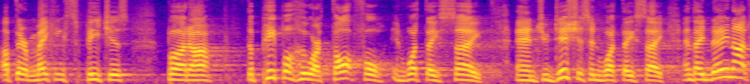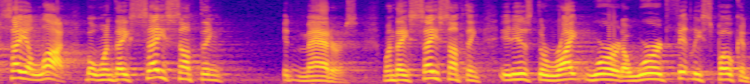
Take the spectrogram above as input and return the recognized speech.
up there making speeches, but uh, the people who are thoughtful in what they say and judicious in what they say. And they may not say a lot, but when they say something, it matters. When they say something, it is the right word, a word fitly spoken,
